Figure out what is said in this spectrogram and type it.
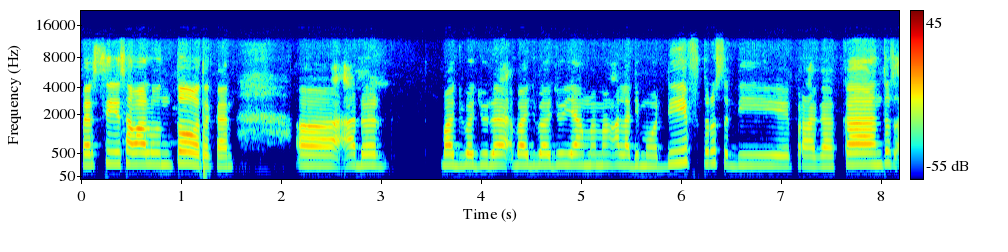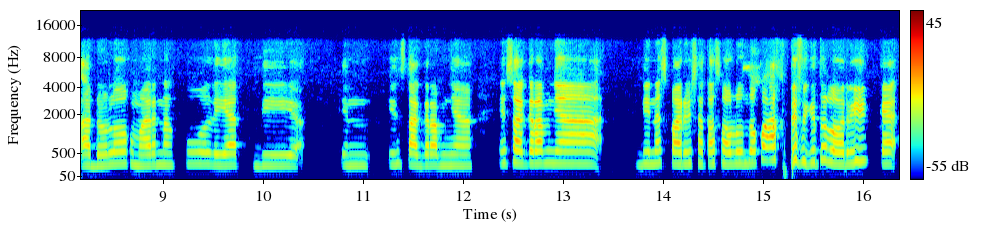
versi Sawalunto kan. Uh, ada baju-baju baju-baju yang memang ala dimodif terus diperagakan terus ada lo kemarin aku lihat di in, Instagramnya Instagramnya dinas pariwisata Sawalunto kok aktif gitu loh Ri kayak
